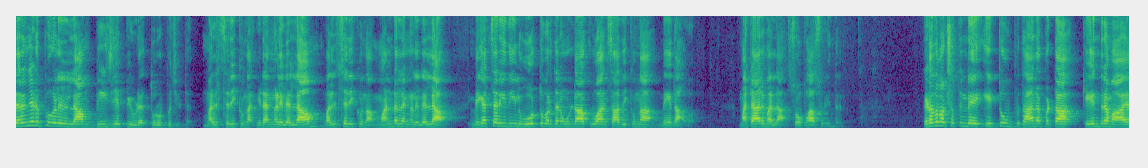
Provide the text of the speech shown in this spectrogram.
തെരഞ്ഞെടുപ്പുകളിലെല്ലാം ബി ജെ പിയുടെ തുറുപ്പ് ചീട്ട് മത്സരിക്കുന്ന ഇടങ്ങളിലെല്ലാം മത്സരിക്കുന്ന മണ്ഡലങ്ങളിലെല്ലാം മികച്ച രീതിയിൽ വോട്ട് വർധന ഉണ്ടാക്കുവാൻ സാധിക്കുന്ന നേതാവ് മറ്റാരുമല്ല ശോഭാ സുരേന്ദ്രൻ. ഇടതുപക്ഷത്തിന്റെ ഏറ്റവും പ്രധാനപ്പെട്ട കേന്ദ്രമായ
